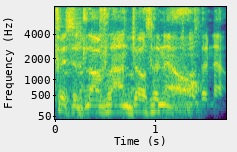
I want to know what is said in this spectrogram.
Visit loveland.nl.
